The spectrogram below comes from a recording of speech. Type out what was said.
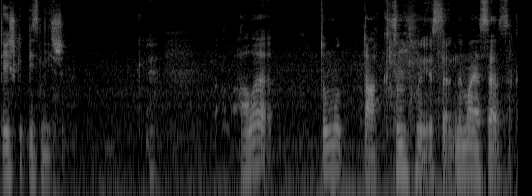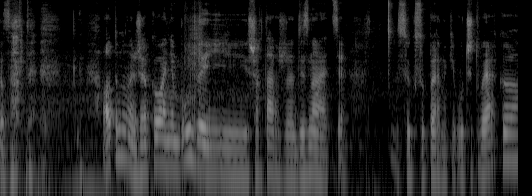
трішки пізніше. Але тому так, тому немає сенсу казати. Але тим не менш, буде, і Шахтар вже дізнається своїх суперників у четверг.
